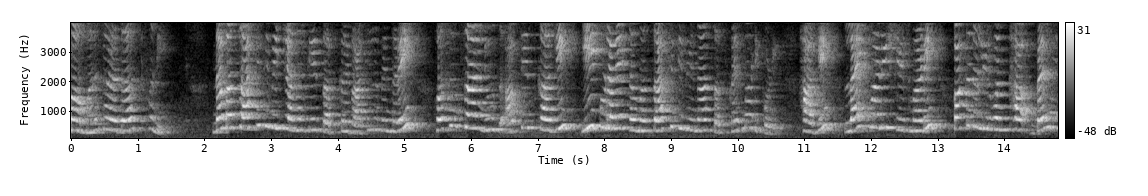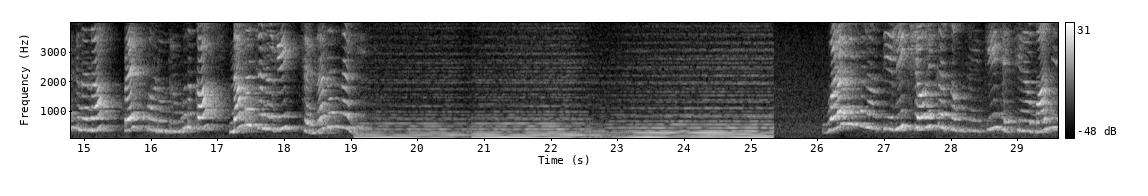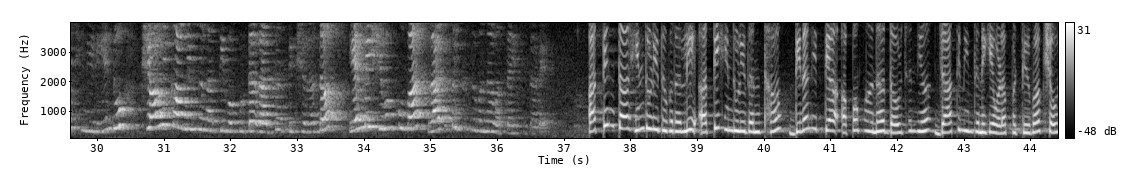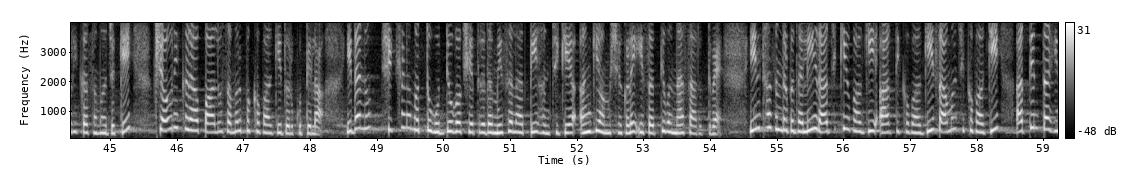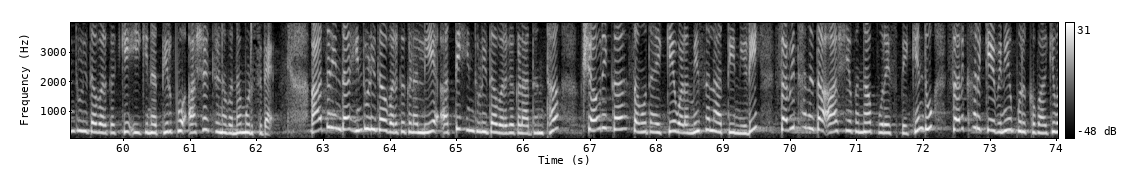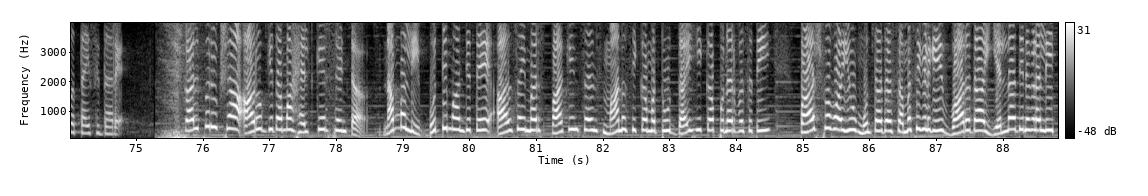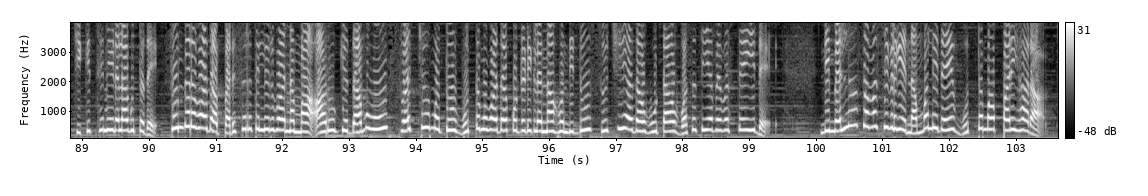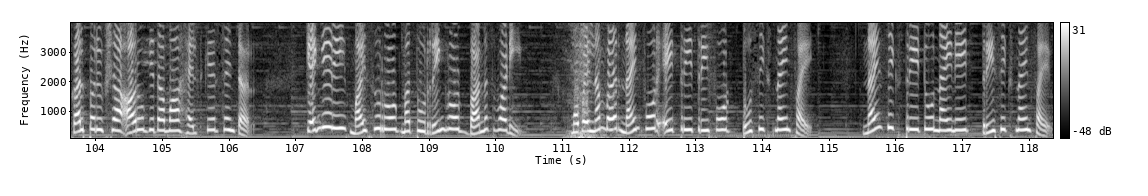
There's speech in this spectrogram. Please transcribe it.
ನಿಮ್ಮ ಮನದಾಳದ ಧ್ವನಿ. ನಮ್ಮ ಸಾಕ್ಷಿ ಟಿವಿ ಚಾನೆಲ್ಗೆ ಸಬ್ಸ್ಕ್ರೈಬ್ ಆಗಿಲ್ಲವೆಂದರೆ ಹೊಸ ಹೊಸ ನ್ಯೂಸ್ ಅಪ್ಡೇಟ್ಸ್ ಅಪ್ಡೇಟ್ಸ್ಗಾಗಿ ಈ ಕೂಡಲೇ ನಮ್ಮ ಸಾಕ್ಷಿ ಟಿವಿಯನ್ನ ಸಬ್ಸ್ಕ್ರೈಬ್ ಮಾಡಿಕೊಳ್ಳಿ. ಹಾಗೆ ಲೈಕ್ ಮಾಡಿ, ಶೇರ್ ಮಾಡಿ ಪಕ್ಕದಲ್ಲಿರುವಂತಹ ಬೆಲ್ ಐಕನ್ ಅನ್ನ ರಾಜ್ಯಾಧ್ಯಕ್ಷರಾದ ಎ ಶಿವಕುಮಾರ್ ರಾಜ್ಯ ಸರ್ಕಾರವನ್ನ ಒತ್ತಾಯಿಸಿದ್ದಾರೆ. ಅತ್ಯಂತ ಹಿಂದುಳಿದವರಲ್ಲಿ ಅತಿ ಹಿಂದುಳಿದಂಥ ದಿನನಿತ್ಯ ಅಪಮಾನ, ದೌರ್ಜನ್ಯ, ಜಾತಿ ನಿಂದನೆಗೆ ಒಳಪಟ್ಟಿರುವ ಕ್ಷೌರಿಕ ಸಮಾಜಕ್ಕೆ ಕ್ಷೌರಿಕರ ಪಾಲು ಸಮರ್ಪಕವಾಗಿ ದೊರಕುತ್ತಿಲ್ಲ. ಇದನ್ನು ಶಿಕ್ಷಣ ಮತ್ತು ಉದ್ಯೋಗ ಕ್ಷೇತ್ರದ ಮೀಸಲಾತಿ ಹಂಚಿಕೆಯ ಅಂಕಿ ಅಂಶಗಳೇ ಈ ಸತ್ಯವನ್ನ ಸಾರುತ್ತಿವೆ. ಇಂಥ ಸಂದರ್ಭದಲ್ಲಿ ರಾಜಕೀಯವಾಗಿ, ಆರ್ಥಿಕವಾಗಿ, ಸಾಮಾಜಿಕವಾಗಿ ಅತ್ಯಂತ ಹಿಂದುಳಿದ ವರ್ಗಕ್ಕೆ ಈಗಿನ ತೀರ್ಪು ಆಶಾಕಿರಣವನ್ನು ಮೂಡಿಸಿದೆ. ಆದ್ದರಿಂದ ಹಿಂದುಳಿದ ವರ್ಗಗಳಲ್ಲಿಯೇ ಅತಿ ಹಿಂದುಳಿದ ವರ್ಗಗಳಾದಂಥ ಕ್ಷೌರಿಕ ಸಮುದಾಯಕ್ಕೆ ಒಳ ಮೀಸಲಾತಿ ನೀಡಿ ಸಂವಿಧಾನದ ಆಶಯವನ್ನು ಪೂರೈಸಬೇಕೆಂದು ಸರ್ಕಾರಕ್ಕೆ ವಿನಯಪೂರ್ವಕವಾಗಿ ಒತ್ತಾಯಿಸಿದ್ದಾರೆ. ಕಲ್ಪವೃಕ್ಷ ಆರೋಗ್ಯಧಾಮ ಹೆಲ್ತ್ ಕೇರ್ ಸೆಂಟರ್. ನಮ್ಮಲ್ಲಿ ಬುದ್ಧಿಮಾಂದ್ಯತೆ ಆಲ್ಝೈಮರ್ಸ್ ಪಾರ್ಕಿನ್ಸನ್ಸ್, ಮಾನಸಿಕ ಮತ್ತು ದೈಹಿಕ ಪುನರ್ವಸತಿ ಪಾರ್ಶ್ವವಾಯು ಮುಂತಾದ ಸಮಸ್ಯೆಗಳಿಗೆ ವಾರದ ಎಲ್ಲಾ ದಿನಗಳಲ್ಲಿ ಚಿಕಿತ್ಸೆ ನೀಡಲಾಗುತ್ತದೆ. ಸುಂದರವಾದ ಪರಿಸರದಲ್ಲಿರುವ ನಮ್ಮ ಆರೋಗ್ಯ ಧಾಮವು ಸ್ವಚ್ಛ ಮತ್ತು ಉತ್ತಮವಾದ ಕೊಠಡಿಗಳನ್ನು ಹೊಂದಿದ್ದು ಶುಚಿಯಾದ ಊಟ, ವಸತಿಯ ವ್ಯವಸ್ಥೆ ಇದೆ. ನಿಮ್ಮೆಲ್ಲ ಸಮಸ್ಯೆಗಳಿಗೆ ನಮ್ಮಲ್ಲಿದೆ ಉತ್ತಮ ಪರಿಹಾರ. Kalpavriksha Arogyadhama health care centre. Kengeri, Mysuru road ಮತ್ತು ring road, Banasavadi. Mobile number nine four eight three three four two six nine five. Nine six three two nine eight three six nine five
